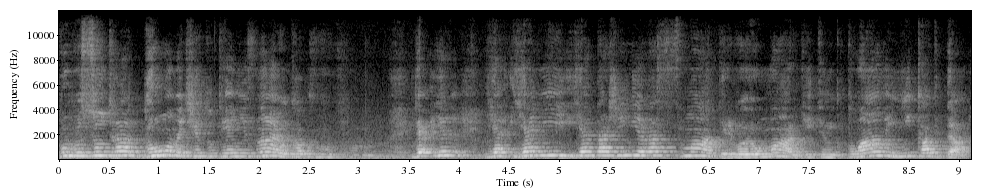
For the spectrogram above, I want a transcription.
Вы бы с утра до ночи тут, я не знаю, как я, я, я, я, не, я даже не рассматриваю маркетинг-планы никогда.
